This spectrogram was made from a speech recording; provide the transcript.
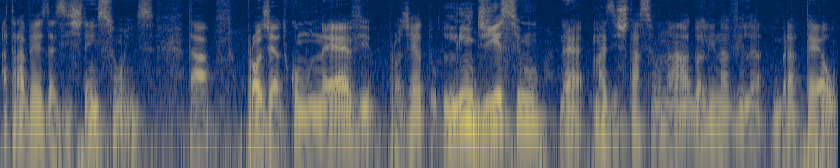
através das extensões, tá? Projeto como Neve, projeto lindíssimo, né? Mas estacionado ali na Vila Embratel,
